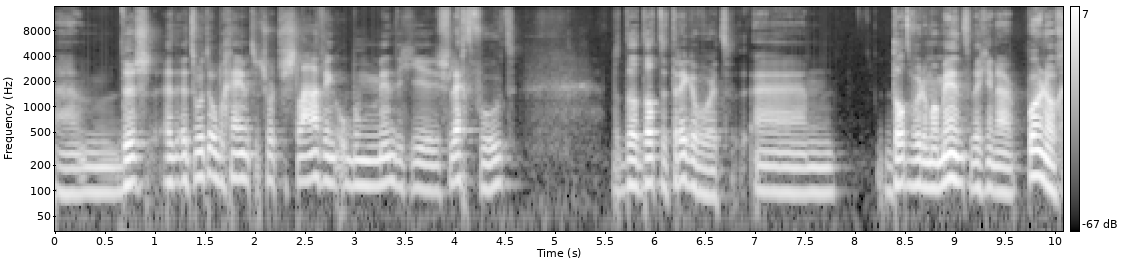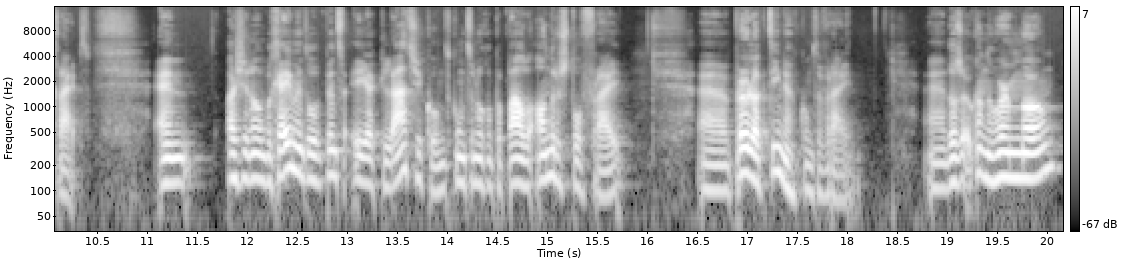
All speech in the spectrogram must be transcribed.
Um, dus het, het, wordt op een gegeven moment een soort verslaving op het moment dat je je slecht voelt. Dat dat, dat de trigger wordt. Um, dat wordt het moment dat je naar porno grijpt. En als je dan op een gegeven moment op het punt van ejaculatie komt, komt er nog een bepaalde andere stof vrij. Uh, prolactine komt er vrij. Dat is ook een hormoon.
